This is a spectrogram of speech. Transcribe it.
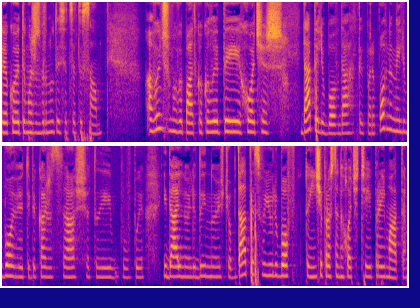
до якої ти можеш звернутися, це ти сам. А в іншому випадку, коли ти хочеш дати любов, да, ти переповнений любов'ю, тобі кажеться, що ти був би ідеальною людиною, щоб дати свою любов, то інші просто не хочуть її приймати.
